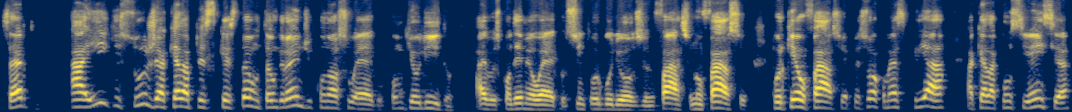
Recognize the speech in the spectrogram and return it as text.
certo? Aí que surge aquela questão tão grande com o nosso ego. Como que eu lido? Aí ah, vou esconder meu ego, sinto orgulhoso, eu faço, não faço, por que eu faço? E a pessoa começa a criar aquela consciência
